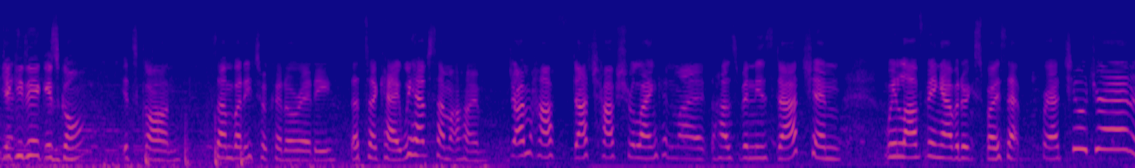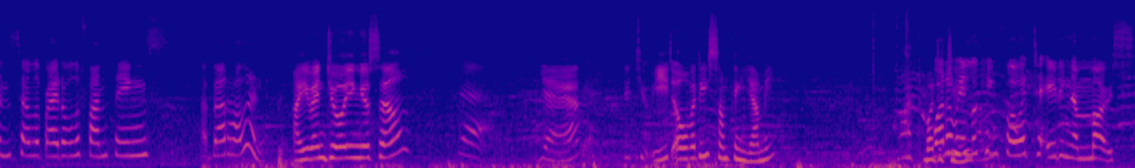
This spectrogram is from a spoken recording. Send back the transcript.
Dikkie Dik is gone. It's gone. Somebody took it already. That's okay. We have some at home. I'm half Dutch, half Sri Lankan. My husband is Dutch, and we love being able to expose that for our children and celebrate all the fun things about Holland. Are you enjoying yourself? Yeah. Yeah. Did you eat already something yummy? What, What, did are we eat? looking forward to eating the most?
